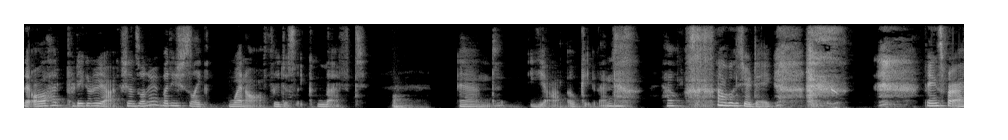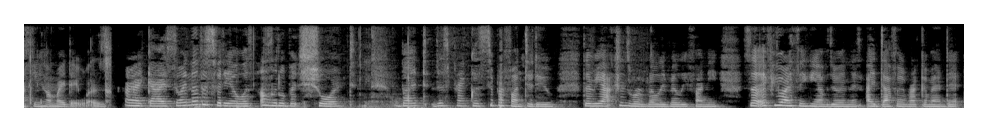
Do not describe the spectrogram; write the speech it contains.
they all had pretty good reactions. When everybody just like went off, they just like left. And yeah, okay then. How how was your day? Thanks for asking how my day was. Alright guys, so I know this video was a little bit short, but this prank was super fun to do. The reactions were really, really funny. So if you are thinking of doing this, I definitely recommend it.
